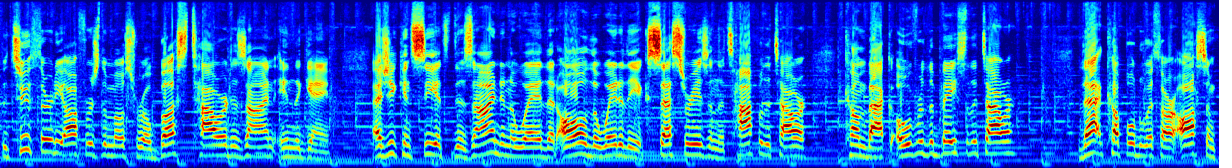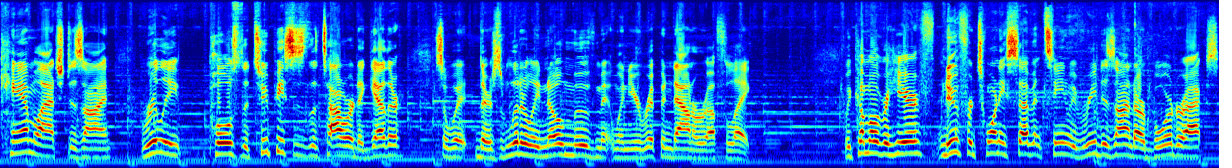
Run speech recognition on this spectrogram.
The 230 offers the most robust tower design in the game. As you can see, it's designed in a way that all of the weight of the accessories and the top of the tower come back over the base of the tower that coupled with our awesome cam latch design really pulls the two pieces of the tower together so it, there's literally no movement when you're ripping down a rough lake. We come over here, new for 2017, we've redesigned our board racks.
